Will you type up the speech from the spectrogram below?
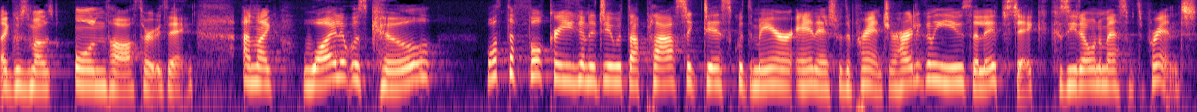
Like it was the most unthought through thing. And like while it was cool. What the fuck are you going to do with that plastic disc with the mirror in it with the print? You're hardly going to use the lipstick because you don't want to mess up the print.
